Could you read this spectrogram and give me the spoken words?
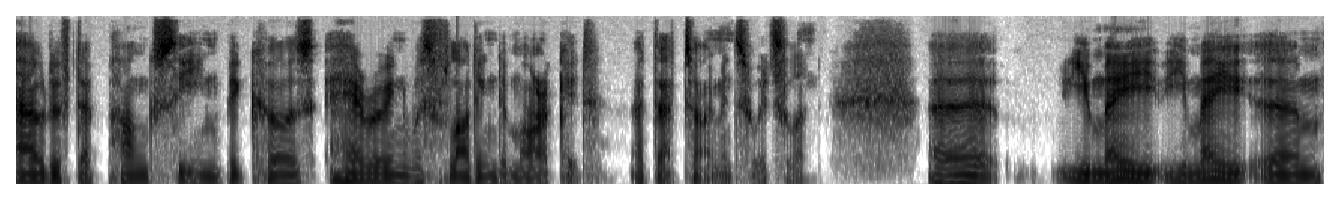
out of that punk scene because heroin was flooding the market at that time in Switzerland. Uh, you may you may um,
